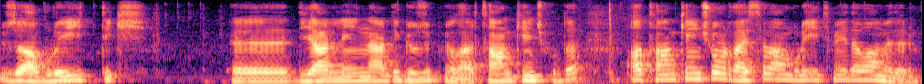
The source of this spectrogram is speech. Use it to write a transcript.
Güzel burayı ittik. Ee, diğer lane'lerde gözükmüyorlar. Tam Kench burada. Aa Tam Kench oradaysa ben burayı itmeye devam ederim.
